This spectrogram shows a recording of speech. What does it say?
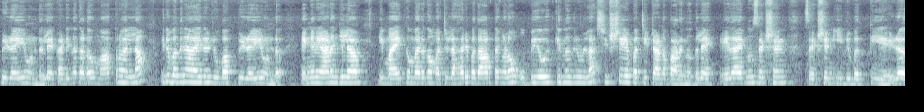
പിഴയും ഉണ്ട് അല്ലെ? കഠിന തടവ് മാത്രമല്ല ഇരുപതിനായിരം രൂപ പിഴയും ഉണ്ട്. എങ്ങനെയാണെങ്കിൽ ഈ മയക്കുമരുന്നോ മറ്റു ലഹരി പദാർത്ഥങ്ങളോ ഉപയോഗിക്കുന്നതിനുള്ള ശിക്ഷയെ പറ്റിയിട്ടാണ് പറയുന്നത് അല്ലെ? ഏതായിരുന്നു സെക്ഷൻ? സെക്ഷൻ ഇരുപത്തിയേഴ്.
